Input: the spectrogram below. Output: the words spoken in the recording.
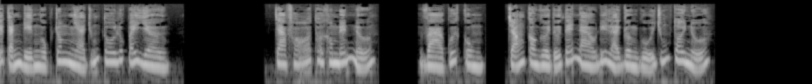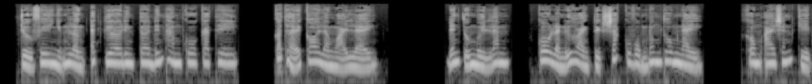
Cái cảnh địa ngục trong nhà chúng tôi lúc bấy giờ. Cha phó thôi không đến nữa. Và cuối cùng, chẳng còn người tử tế nào đi lại gần gũi chúng tôi nữa. Trừ phi những lần Edgar Linton đến thăm cô Cathy, có thể coi là ngoại lệ. Đến tuổi 15, cô là nữ hoàng tuyệt sắc của vùng nông thôn này, không ai sánh kịp.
